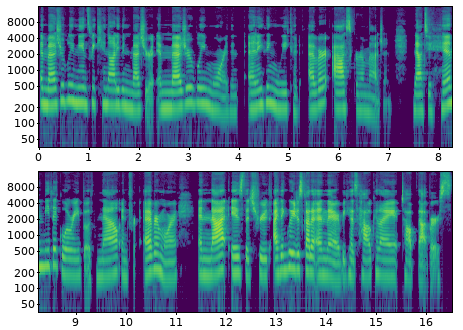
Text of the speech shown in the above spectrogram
immeasurably means we cannot even measure it immeasurably more than anything we could ever ask or imagine. Now to him be the glory both now and forevermore and that is the truth. I think we just got to end there because how can i top that verse?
